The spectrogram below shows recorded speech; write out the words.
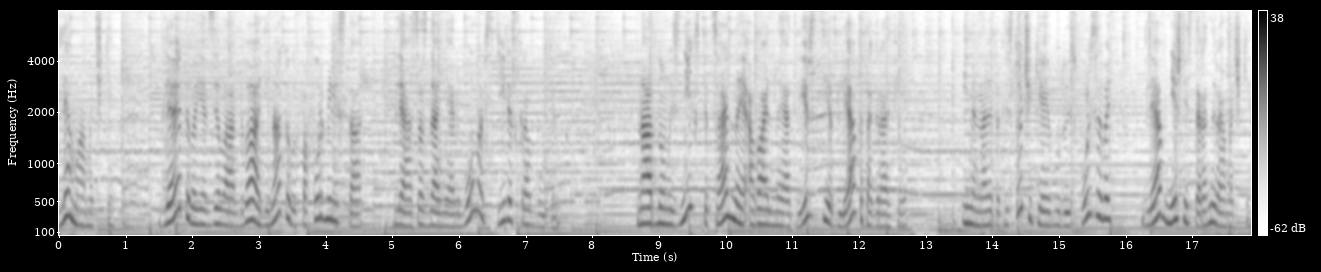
для мамочки». Для этого я взяла два одинаковых по форме листа для создания альбома в стиле скраббукинг. На одном из них специальное овальное отверстие для фотографии. Именно этот листочек я и буду использовать для внешней стороны рамочки.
